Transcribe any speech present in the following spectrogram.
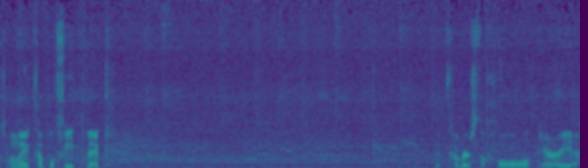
It's only a couple feet thick. It covers the whole area.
